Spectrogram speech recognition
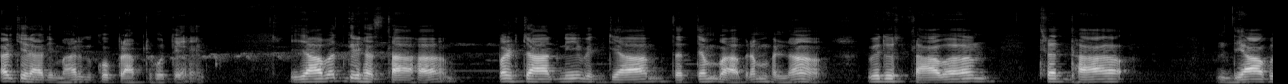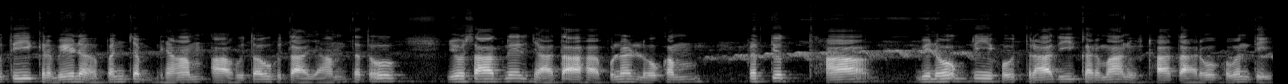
अर्चिरादि मार्ग को प्राप्त होते हैं। यावत गृहस्था विद्या सत्यम व ब्रह्म न विदुस्ताव श्रद्धा द्याहुति क्रमेण पंचभ्याम आहुतौ हुतायां। ततो योषाग्निर्जाता पुनर्लोकम प्रत्युत्था विनोग्निहोत्रादिकर्मानुष्ठातारो भवन्ति।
